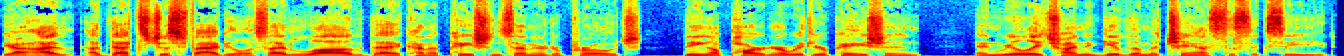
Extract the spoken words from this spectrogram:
Yeah, I, that's just fabulous. I love that kind of patient centered approach being a partner with your patient and really trying to give them a chance to succeed.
